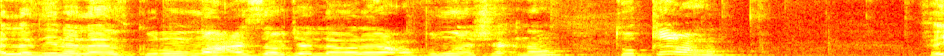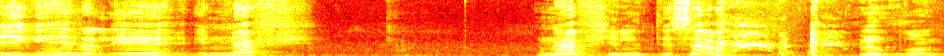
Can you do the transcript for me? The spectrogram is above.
الذين لا يذكرون الله عز وجل ولا يعظمون شأنه توقعهم. فيجي هنا الإيه؟ النفي. نفي الانتساب للظلم.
